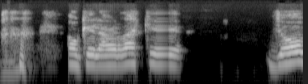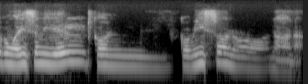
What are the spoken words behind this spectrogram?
aunque la verdad es que yo, como dice Miguel, con Comiso, no, no, no,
